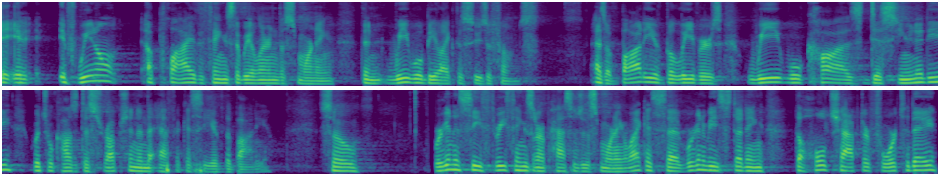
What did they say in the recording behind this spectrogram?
If we don't apply the things that we learned this morning, then we will be like the sousaphones. As a body of believers, we will cause disunity, which will cause disruption in the efficacy of the body. So, we're going to see three things in our passage this morning. Like I said, we're going to be studying the whole chapter four today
